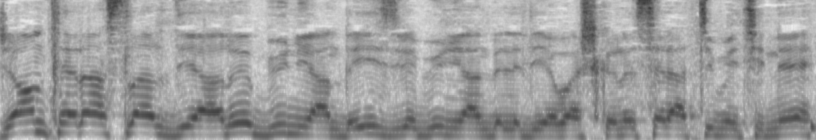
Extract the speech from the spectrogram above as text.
Cam Teraslar Diyarı Bünyan'dayız ve Bünyan Belediye Başkanı Selahattin Metin'le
